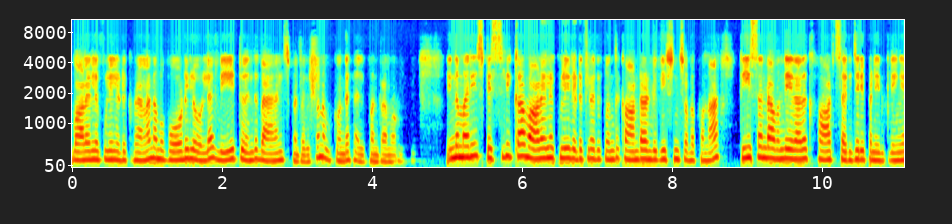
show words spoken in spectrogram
வாழையில புள்ளியில் எடுக்கிறனால நம்ம பாடியில உள்ள வெயிட் வந்து பேலன்ஸ் பண்றதுக்கு நமக்கு வந்து ஹெல்ப் பண்ற மாதிரி இந்த மாதிரி ஸ்பெசிஃபிக்கா வாழையில குளியல் எடுக்கிறதுக்கு வந்து கான்ட்ராண்டிகேஷன் சொல்ல போனால் ரீசெண்டா வந்து ஏதாவது ஹார்ட் சர்ஜரி பண்ணியிருக்கிறீங்க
